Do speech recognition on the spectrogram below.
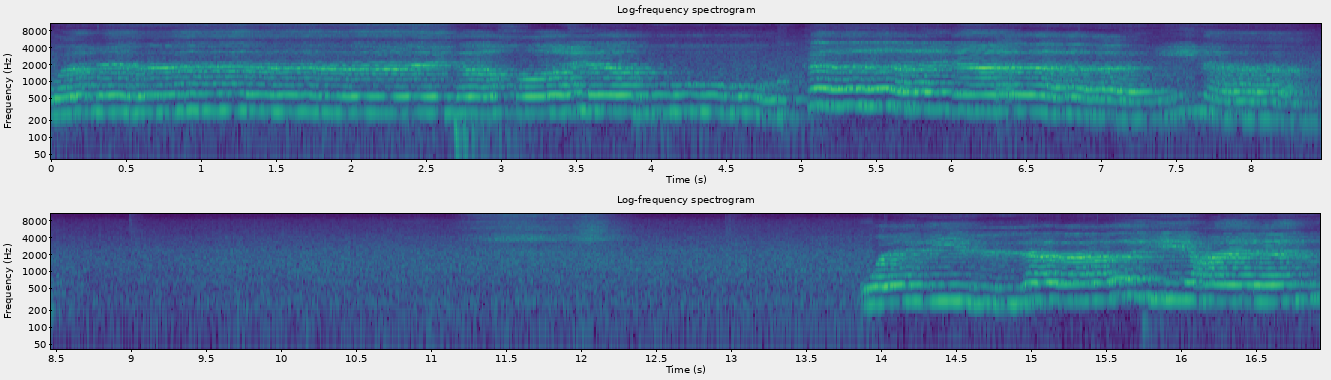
ومن دخله كان آمنا. ولله على الناس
